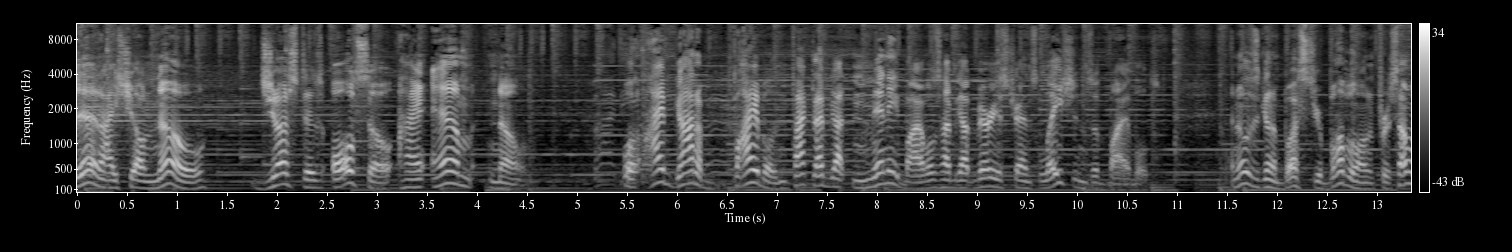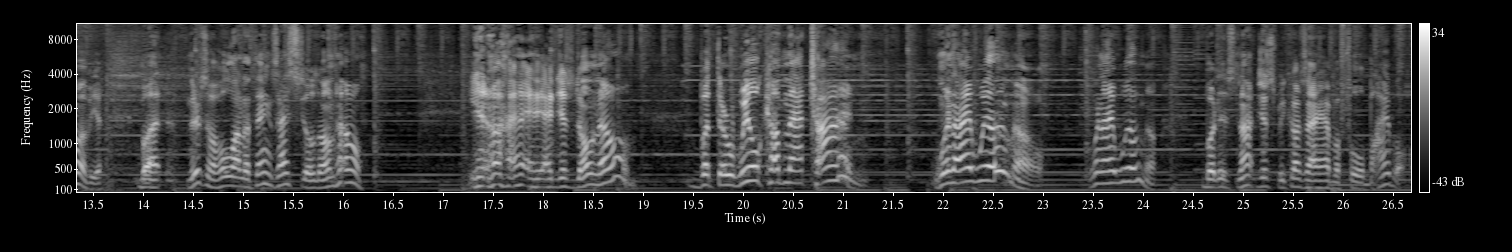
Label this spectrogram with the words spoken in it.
Then I shall know, just as also I am known. Well, I've got a Bible. In fact, I've got many Bibles. I've got various translations of Bibles. I know this is going to bust your bubble on for some of you, but there's a whole lot of things I still don't know. You know, I, I just don't know them. But there will come that time when I will know. When I will know. But it's not just because I have a full Bible.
